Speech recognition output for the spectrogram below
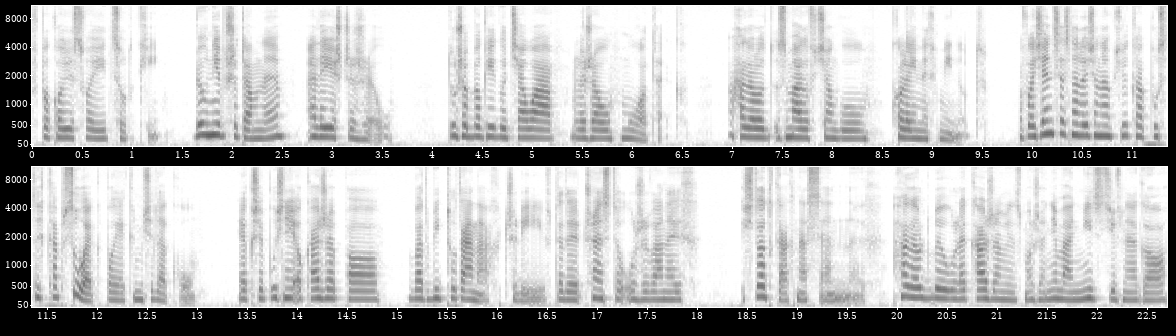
w pokoju swojej córki. Był nieprzytomny, ale jeszcze żył. Tuż obok jego ciała leżał młotek. Harold zmarł w ciągu kolejnych minut. W łazience znaleziono kilka pustych kapsułek po jakimś leku. Jak się później okaże, po barbituranach, czyli wtedy często używanych środkach nasennych. Harold był lekarzem, więc może nie ma nic dziwnego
